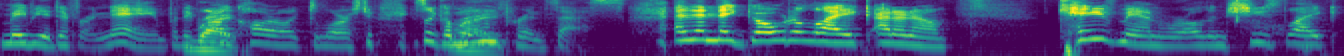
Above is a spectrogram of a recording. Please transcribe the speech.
maybe a different name, but they probably Right. call her like Dolores too. It's like a moon princess, and then they go to like I don't know, Caveman World, and she's like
